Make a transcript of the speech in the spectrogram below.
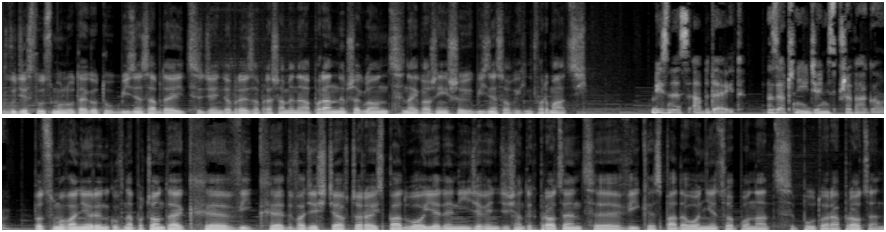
28 lutego, tu Business Update. Dzień dobry, zapraszamy na poranny przegląd najważniejszych biznesowych informacji. Business Update. Zacznij dzień z przewagą. Podsumowanie rynków na początek. WIG20 wczoraj spadło 1,9%, WIG spadało nieco ponad 1,5%.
